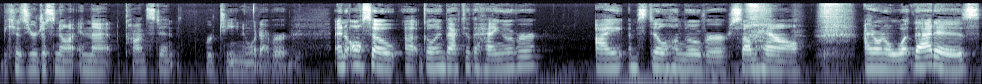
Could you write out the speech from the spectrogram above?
because you're just not in that constant routine or whatever. And also, uh, going back to the hangover, I am still hungover somehow. I don't know what that is,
